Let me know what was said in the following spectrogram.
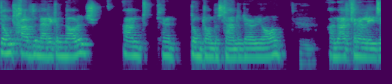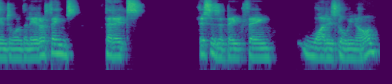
don't have the medical knowledge and kind of don't understand it early on, mm. and that kind of leads into one of the later things that it's this is a big thing. What is going on?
